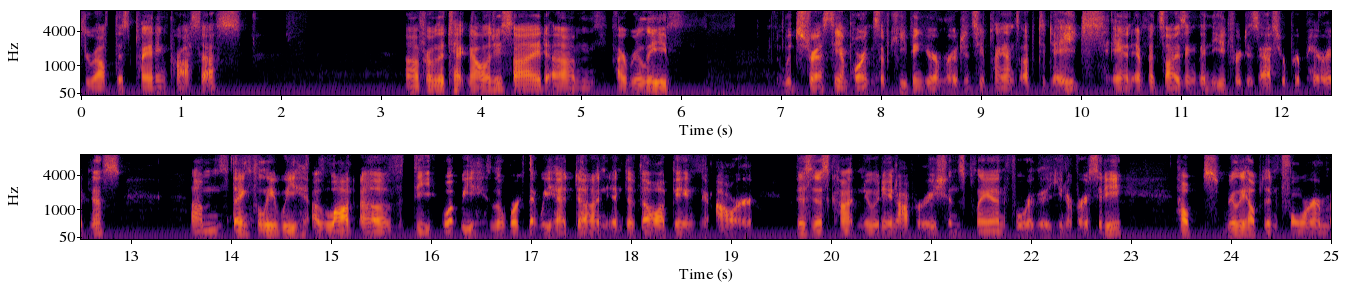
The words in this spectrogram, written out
throughout this planning process. Uh, from the technology side, um, I really would stress the importance of keeping your emergency plans up to date and emphasizing the need for disaster preparedness. Um, thankfully, we a lot of the what we the work that we had done in developing our business continuity and operations plan for the university helped really helped inform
